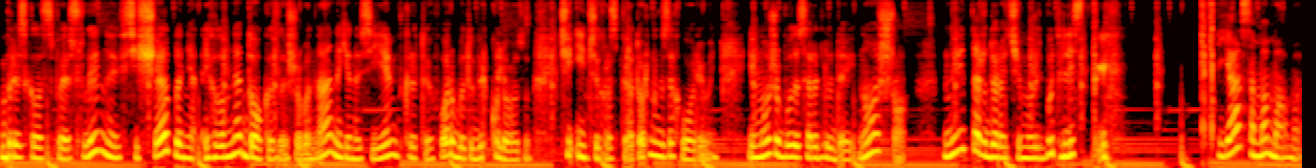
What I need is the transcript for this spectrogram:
бризкала своєю слиною, всі щеплення, і головне докази, що вона не є носієм відкритої хвороби туберкульозу чи інших респіраторних захворювань, і може бути серед людей. Ну а що? В неї теж, до речі, можуть бути глісти. Я сама мама,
